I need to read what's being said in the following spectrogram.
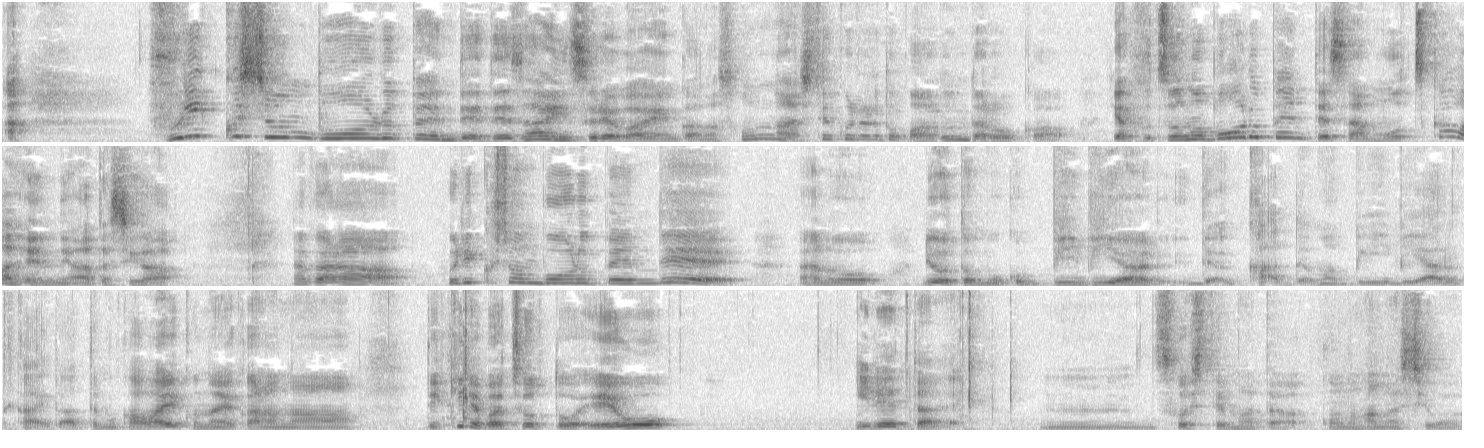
あフリクションボールペンでデザインすればええんかな。そんなんしてくれるとこあるんだろうか。いや普通のボールペンってさもう使わへんねん私が。だからフリクションボールペンであの亮太もこう BBR でかでも BBR って書いてあっても可愛くないからな。できればちょっと絵を入れたい。うんそしてまたこの話は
